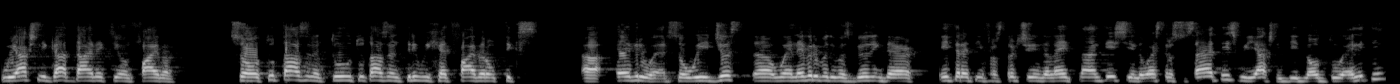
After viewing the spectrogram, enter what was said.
We actually got directly on fiber. So 2002, 2003, we had fiber optics everywhere. So we just, when everybody was building their internet infrastructure in the late 90s in the Western societies, we actually did not do anything.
